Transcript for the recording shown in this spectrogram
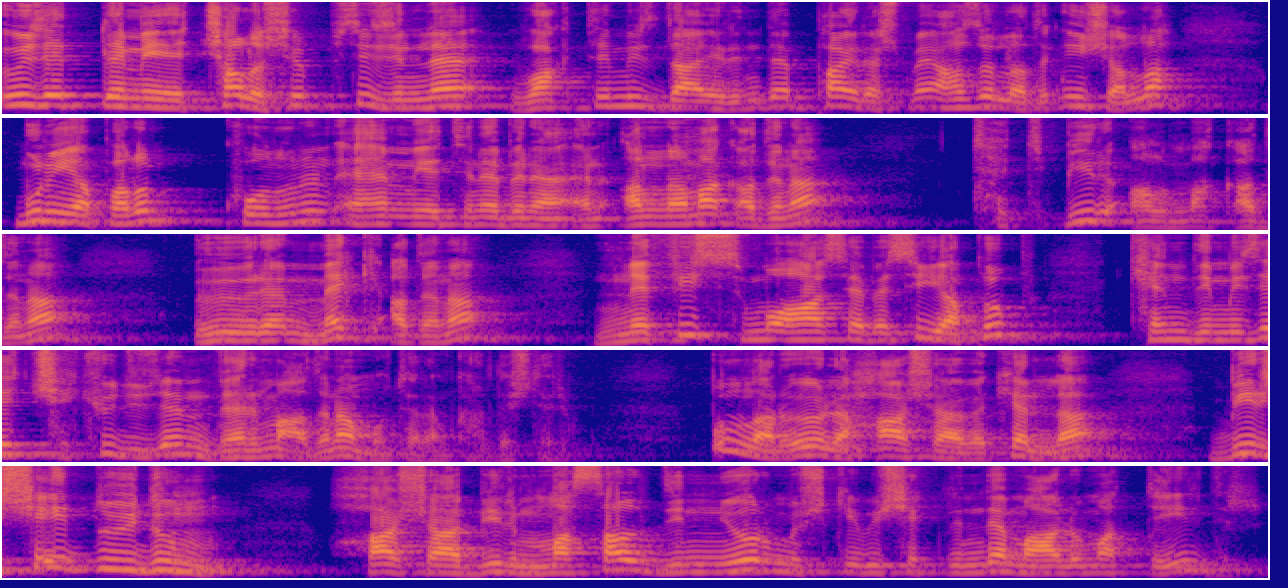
özetlemeye çalışıp sizinle vaktimiz dairinde paylaşmaya hazırladık. İnşallah bunu yapalım. Konunun ehemmiyetine binaen anlamak adına, tedbir almak adına, öğrenmek adına, nefis muhasebesi yapıp kendimize çeki düzen verme adına muhterem kardeşlerim. Bunlar öyle haşa ve kella bir şey duydum haşa bir masal dinliyormuş gibi şeklinde malumat değildir.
